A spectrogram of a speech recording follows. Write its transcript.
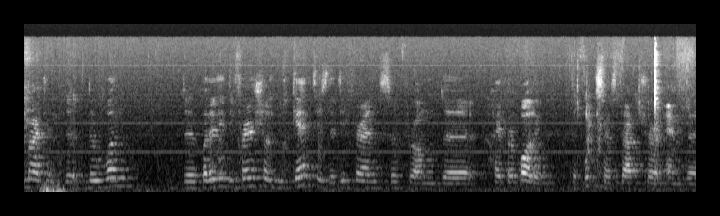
Martin, the, the one, the Borelli differential you get is the difference from the hyperbolic, the Fuchsian structure and the.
